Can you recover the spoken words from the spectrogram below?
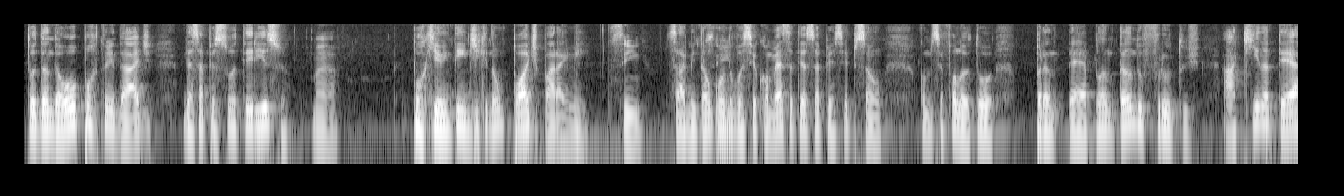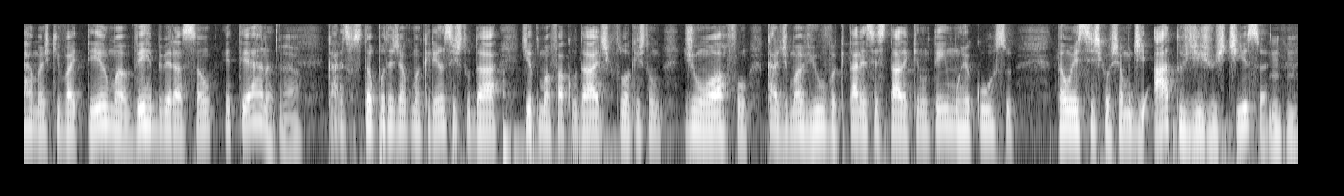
tô dando a oportunidade dessa pessoa ter isso. É. Porque eu entendi que não pode parar em mim. Sim. Sabe? Então, Sim. quando você começa a ter essa percepção, como você falou, eu tô é, plantando frutos aqui na terra, mas que vai ter uma reverberação eterna. É. Cara, se você dá a oportunidade de uma criança estudar, de ir para uma faculdade, que falou a questão de um órfão, cara, de uma viúva que está necessitada, que não tem um recurso. Então, esses que eu chamo de atos de justiça, uhum.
